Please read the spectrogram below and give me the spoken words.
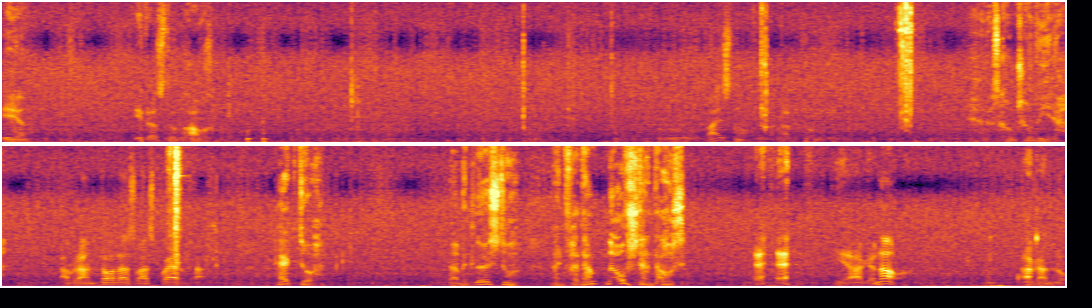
Hier. Die wirst du brauchen. Du weißt noch, wie man damit umgeht. Ja, das kommt schon wieder. Abran todas las puertas. Hector, damit löst du einen verdammten Aufstand aus. Ja, genau. Háganlo.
